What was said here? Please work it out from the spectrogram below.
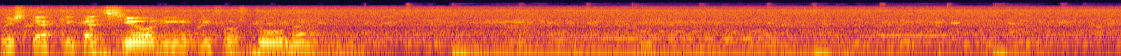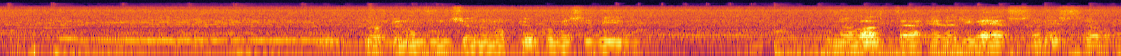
Queste applicazioni di fortuna funzionano più come si deve una volta era diverso adesso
